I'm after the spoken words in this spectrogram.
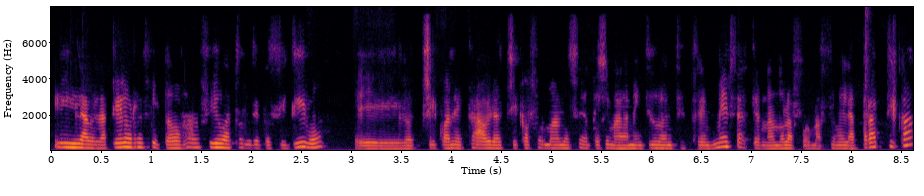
Y la verdad que los resultados han sido bastante positivos. Eh, los chicos han estado las chicas formándose aproximadamente durante tres meses, alternando la formación y la práctica.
